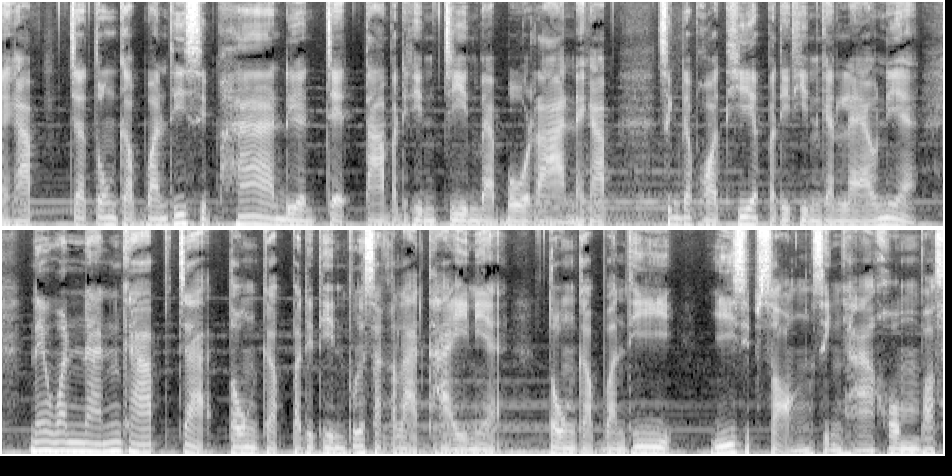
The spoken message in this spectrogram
นะครับจะตรงกับวันที่ 15 เดือน 7 ตามปฏิทินจีนแบบโบราณนะครับ ซึ่งถ้าพอเทียบปฏิทินกันแล้วเนี่ยในวันนั้นครับจะตรงกับปฏิทินพุทธศักราชไทยเนี่ยตรงกับวันที่ 22 สิงหาคม พศ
